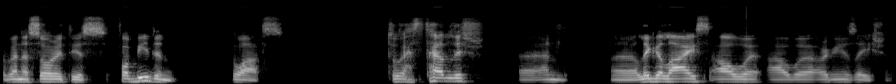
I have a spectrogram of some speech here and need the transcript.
when authorities forbidden to us to establish uh, and uh, legalize our our organization.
